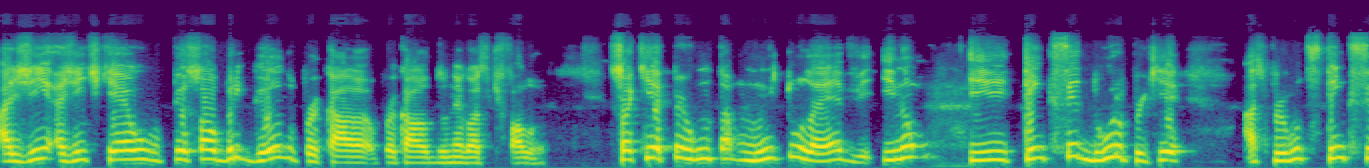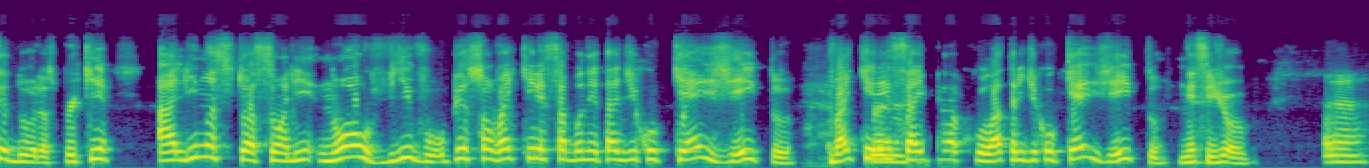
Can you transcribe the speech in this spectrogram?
a gente, a gente quer o pessoal brigando por causa, por causa do negócio que falou. Só que é pergunta muito leve e não e tem que ser duro, porque as perguntas têm que ser duras, porque ali na situação ali, no ao vivo, o pessoal vai querer sabonetar de qualquer jeito. Vai querer é. sair pela culatra de qualquer jeito nesse jogo. É.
